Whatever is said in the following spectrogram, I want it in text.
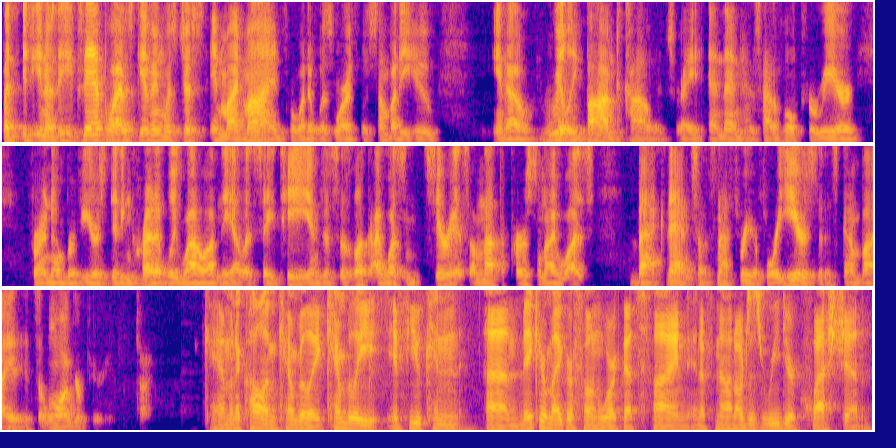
but you know the example i was giving was just in my mind for what it was worth was somebody who you know really bombed college right and then has had a whole career for a number of years did incredibly well on the lsat and just says look i wasn't serious. I'm not the person i was back then. So it's not three or four years that has gone by. It's a longer period of time. Okay i'm going to call on kimberly. Kimberly if you can um, make your microphone work that's fine and if not i'll just read your question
